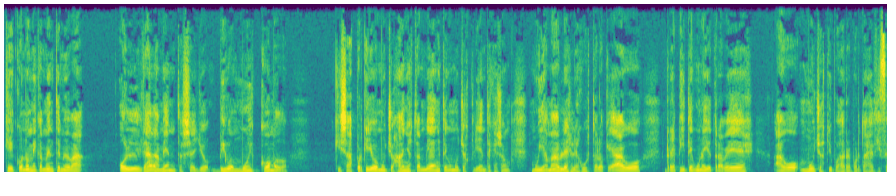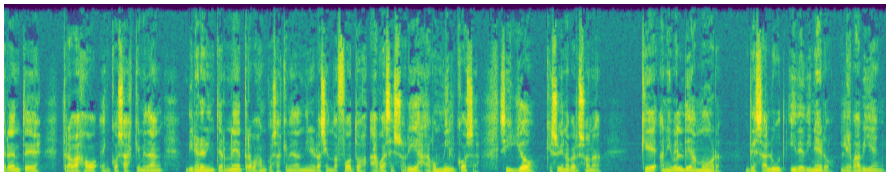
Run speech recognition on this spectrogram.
que económicamente me va holgadamente, o sea, yo vivo muy cómodo. Quizás porque llevo muchos años también, tengo muchos clientes que son muy amables, les gusta lo que hago, repiten una y otra vez, hago muchos tipos de reportajes diferentes, trabajo en cosas que me dan dinero en internet, trabajo en cosas que me dan dinero haciendo fotos, hago asesorías, hago mil cosas. Si yo, que soy una persona que a nivel de amor, de salud y de dinero le va bien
